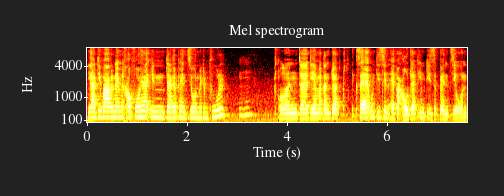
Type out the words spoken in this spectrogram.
Ja, die waren nämlich auch vorher in der Pension mit dem Pool. Und äh, die haben wir dann dort gesehen und die sind eben auch dort in diese Pension.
